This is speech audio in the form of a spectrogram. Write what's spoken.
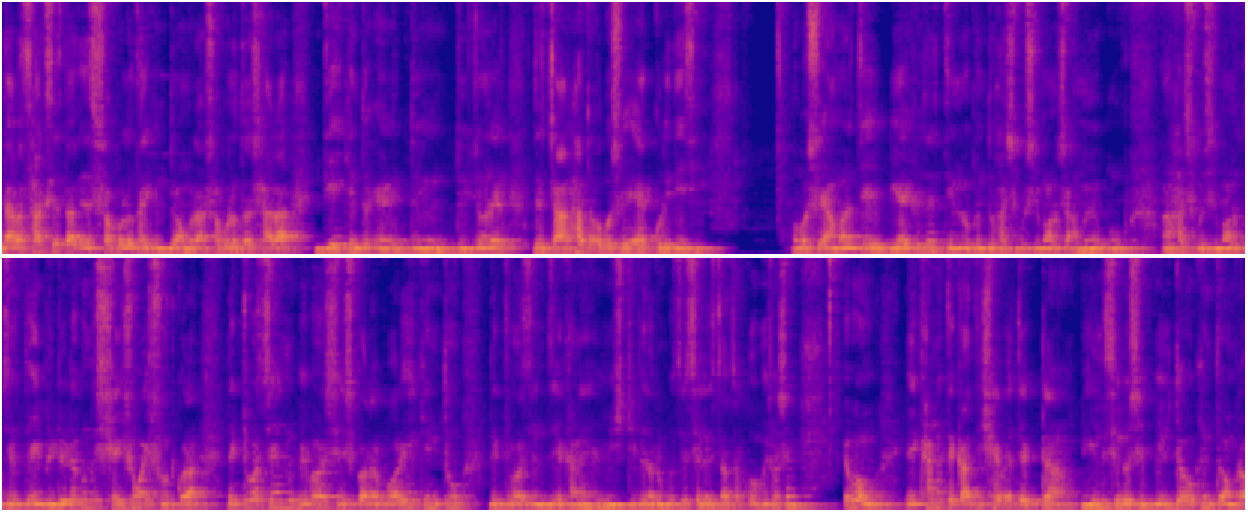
তারা সাকসেস তাদের সফলতায় কিন্তু আমরা সফলতা সারা দিয়েই কিন্তু দুই- দুইজনের যে চার হাত অবশ্যই এক করে দিয়েছি। অবশ্যই আমার যে বিআই হয়েছে, তিনিও কিন্তু হাসি খুশি মানুষ, আমিও খুব হাসি খুশি মানুষ। যেহেতু এই ভিডিওটা কিন্তু সেই সময় শ্যুট করা, দেখতে পাচ্ছেন বিবাহ শেষ করার পরেই কিন্তু দেখতে পাচ্ছেন যে এখানে মিষ্টি বিতরণ করছে ছেলের চাচা কবির হোসেন। এবং এখানে যে কাজী সাহেবের যে একটা বিল ছিল, সেই বিলটাও কিন্তু আমরা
